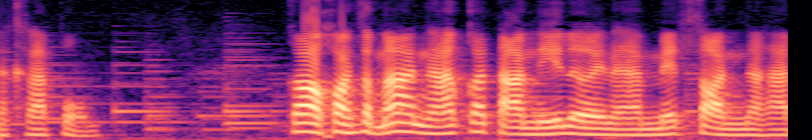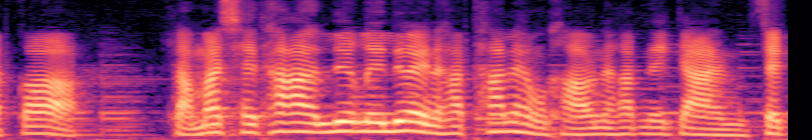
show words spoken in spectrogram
นะครับผม ก็ความสามารถนะครับก็ตามนี้เลยนะครับเมสซอนนะครับ ก็สามารถใช้ท่าเลือกเรื่อยๆนะครับท่าแรกของเขานะครับในการเซต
